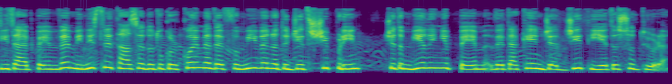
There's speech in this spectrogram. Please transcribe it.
Dita e Pemëve, ministri tha se do t'u kërkojmë edhe fëmijëve në të gjithë Shqipërinë që të mbjellin një pemë dhe ta kenë gjatë gjithë jetës së tyre.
